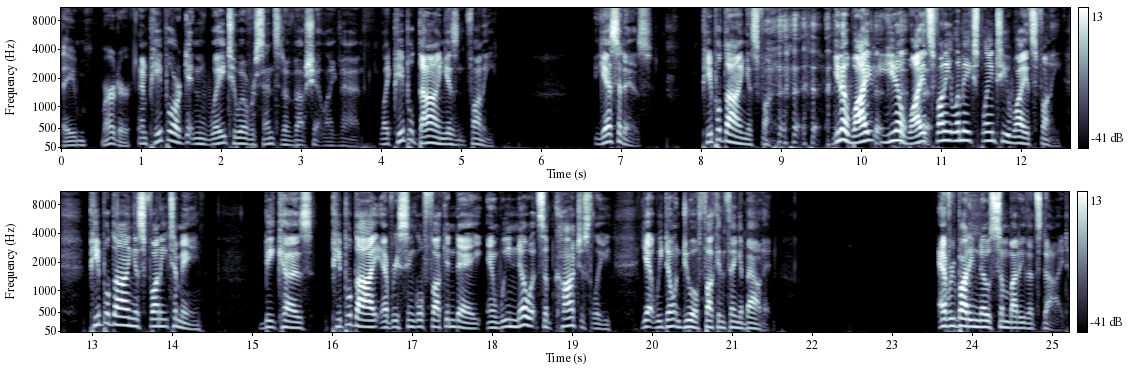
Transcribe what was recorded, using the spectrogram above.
They murder. and people are getting way too oversensitive about shit like that. Like people dying isn't funny. Yes, it is. People dying is funny. you know why? You know why it's funny? Let me explain to you why it's funny. People dying is funny to me because people die every single fucking day, and we know it subconsciously, yet we don't do a fucking thing about it. Everybody knows somebody that's died.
